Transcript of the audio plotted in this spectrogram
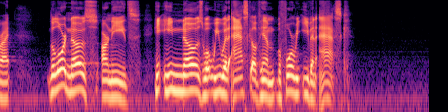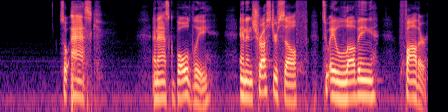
All right? The Lord knows our needs, He, he knows what we would ask of Him before we even ask. So ask, and ask boldly, and entrust yourself to a loving Father.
